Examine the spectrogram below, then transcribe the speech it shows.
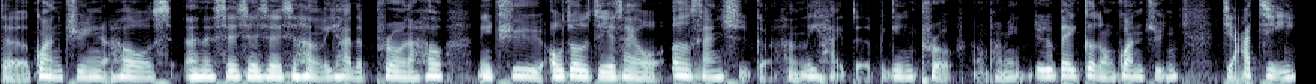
的冠军，然后嗯谁谁谁是很厉害的 pro，然后你去欧洲的职业赛有二三十个很厉害的 beginning pro，然后旁边就是被各种冠军夹击，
